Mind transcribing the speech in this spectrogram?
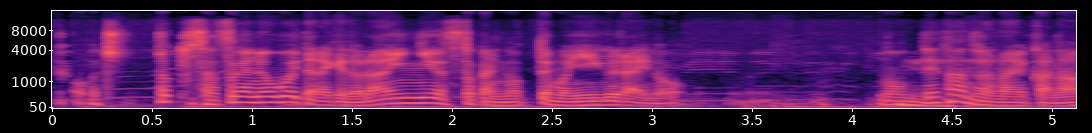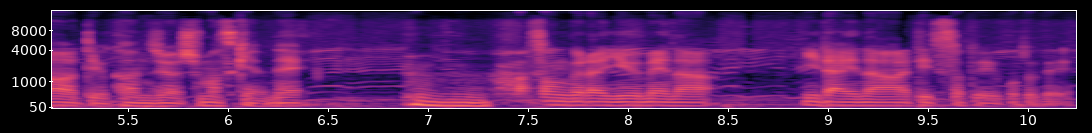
ちょちょっとさすがに覚えてないけど、LINE ニュースとかに載ってもいいぐらいの、載ってたんじゃないかなという感じはしますけどね。うん。まあ、そんぐらい有名な偉大なアーティストということで、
